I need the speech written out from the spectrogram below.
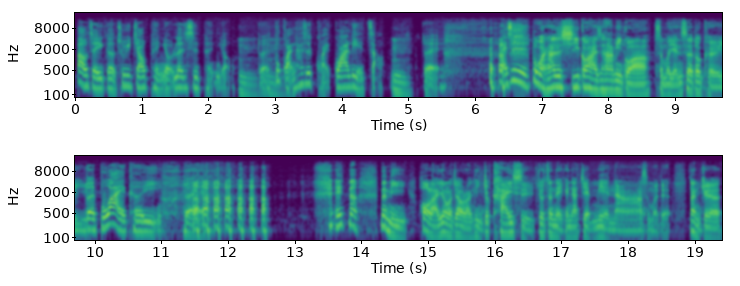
抱着一个出去交朋友、认识朋友，嗯，对，不管他是拐瓜裂枣，嗯，对，还是不管他是西瓜还是哈密瓜，什么颜色都可以，对，不爱也可以，对。哎，那那你后来用了交友软体，你就开始就真的也跟人家见面啊什么的。那你觉得，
